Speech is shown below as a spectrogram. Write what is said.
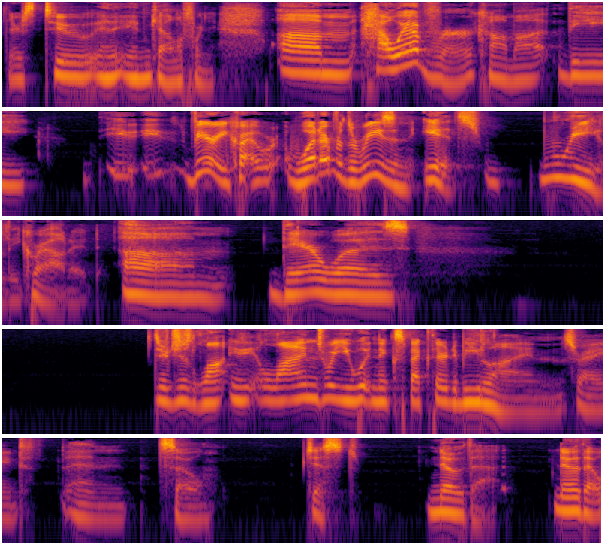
There's two in, in California. Um, however, comma the very whatever the reason, it's really crowded. Um, there was they're just li- lines where you wouldn't expect there to be lines, right? And so just know that. Know that.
